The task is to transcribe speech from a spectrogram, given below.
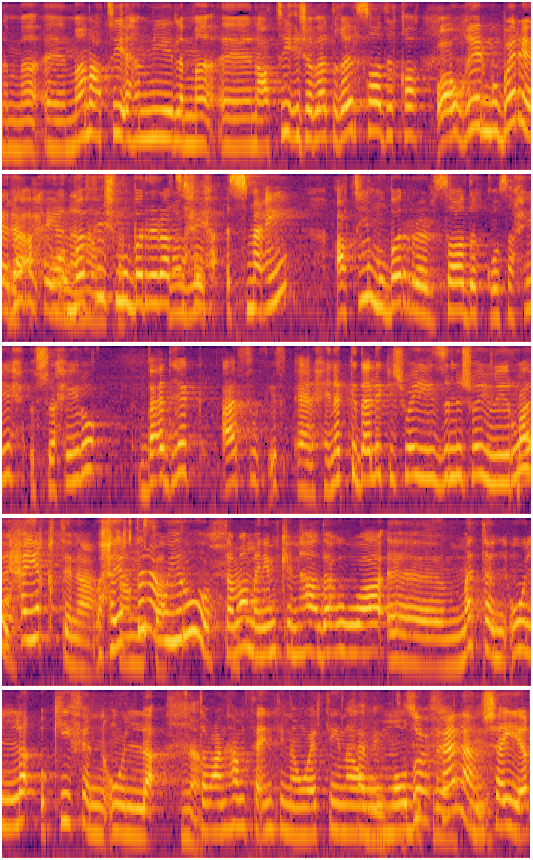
لما آه ما نعطيه أهمية لما آه نعطيه إجابات غير صادقة. أو غير مبررة أحيانا. وما فيش مبررات. صحيحة. اسمعيه أعطيه مبرر صادق وصحيح اشرحي له. بعد هيك عارفه كيف يعني حينكد عليك شوي يزن شوي بعدين ويروح حيقتنع حيقتنع خمسة. ويروح. تماما يمكن هذا هو آه، متى نقول لا وكيف نقول لا نعم. طبعا همسه انت نورتينا وموضوع فعلا. شيق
